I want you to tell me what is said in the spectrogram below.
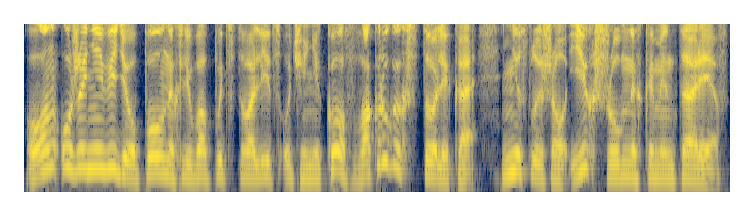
Он уже не видел полных любопытства лиц учеников вокруг их столика, не слышал их шумных комментариев.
